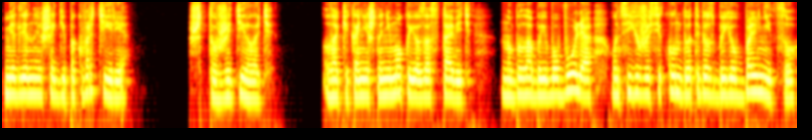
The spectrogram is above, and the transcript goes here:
медленные шаги по квартире. Что же делать? Лаки, конечно, не мог ее заставить, но была бы его воля, он сию же секунду отвез бы ее в больницу.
